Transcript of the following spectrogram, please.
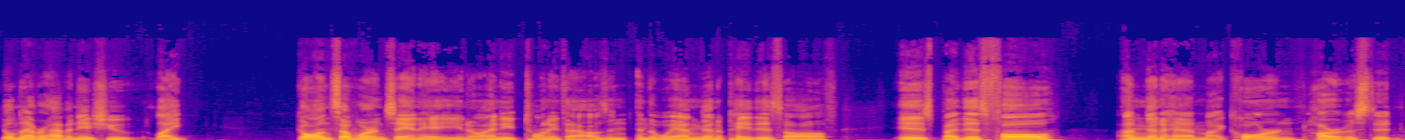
you'll never have an issue like going somewhere and saying, "Hey, you know, I need twenty thousand, and the way I'm going to pay this off is by this fall, I'm going to have my corn harvested."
